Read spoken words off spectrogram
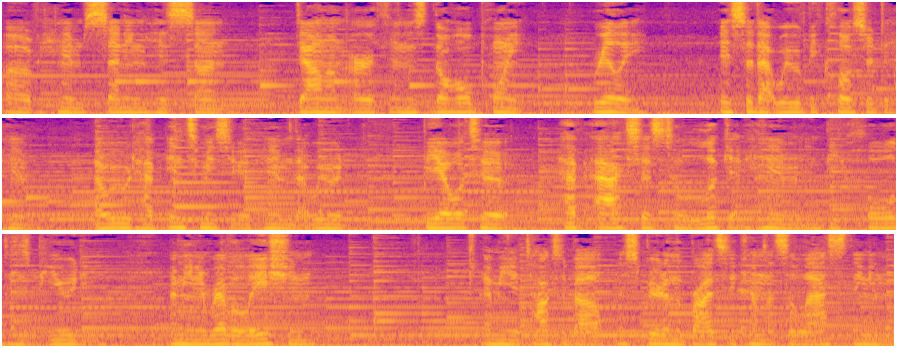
of Him sending His Son down on earth. And the whole point, really, is so that we would be closer to Him, that we would have intimacy with Him, that we would be able to have access to look at Him and behold His beauty. I mean, in Revelation, I mean, it talks about the Spirit and the bride to come. That's the last thing in the,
